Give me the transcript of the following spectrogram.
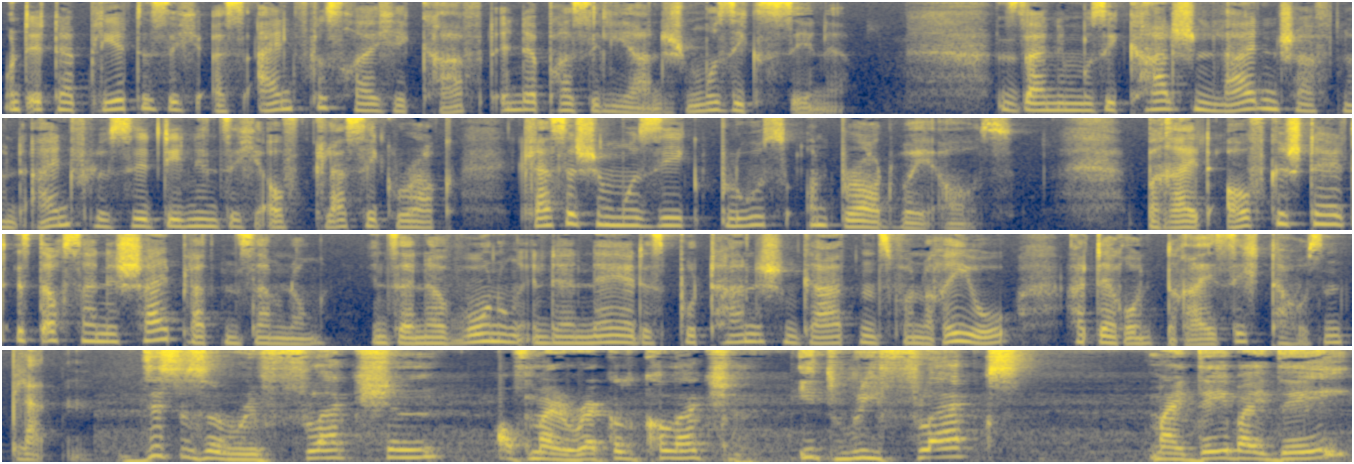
und etablierte sich als einflussreiche Kraft in der brasilianischen Musikszene. Seine musikalischen Leidenschaften und Einflüsse dehnen sich auf Classic Rock, klassische Musik, Blues und Broadway aus. Breit aufgestellt ist auch seine Schallplattensammlung. In seiner Wohnung in der Nähe des Botanischen Gartens von Rio hat er rund 30.000 Platten. This is a reflection of my record collection. It reflects my day by day.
